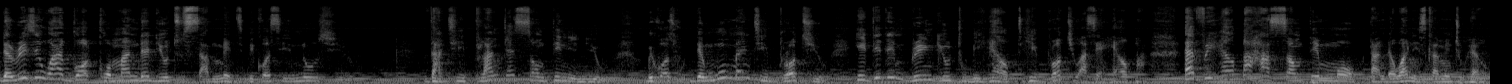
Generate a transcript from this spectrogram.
the reason why God commanded you to submit because He knows you that he planted something in you. Because the moment he brought you he didn't bring you to be helped. He brought you as a helper. Every helper has something more than the one he's coming to help.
